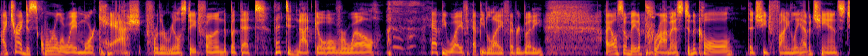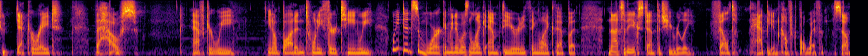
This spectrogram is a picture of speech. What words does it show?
I tried to squirrel away more cash for the real estate fund, but that that did not go over well. happy wife, happy life, everybody. I also made a promise to Nicole that she'd finally have a chance to decorate the house after we you know bought it in 2013 we we did some work. I mean it wasn't like empty or anything like that but not to the extent that she really felt happy and comfortable with. So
